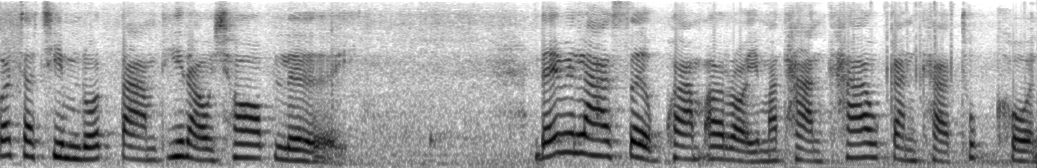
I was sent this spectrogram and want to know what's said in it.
ก็จะชิมรสตามที่เราชอบเลย ได้เวลาเสิร์ฟความอร่อยมาทานข้าวกันค่ะทุกคน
